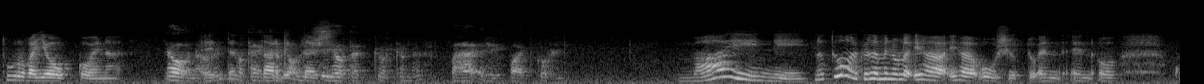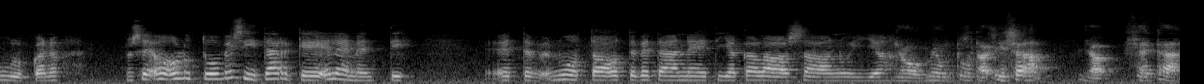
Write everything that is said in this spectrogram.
turvajoukkoina. Joo, ne oli Että jotenkin oli tarvittaisi- sijoitettu tänne vähän eri paikkoihin. Vai niin? No tuo on kyllä minulle ihan, ihan uusi juttu, en, en ole kuullutkaan. No, no se on ollut tuo vesi tärkeä elementti, että nuottaa olette vetäneet ja kalaa saanut ja... Joo, minun tuota isä ja setä,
